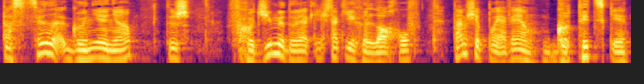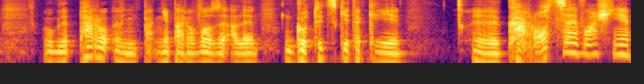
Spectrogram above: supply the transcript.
ta scena gonienia też wchodzimy do jakichś takich lochów, tam się pojawiają gotyckie, w ogóle paro, nie parowozy, ale gotyckie takie e, karoce właśnie. E,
